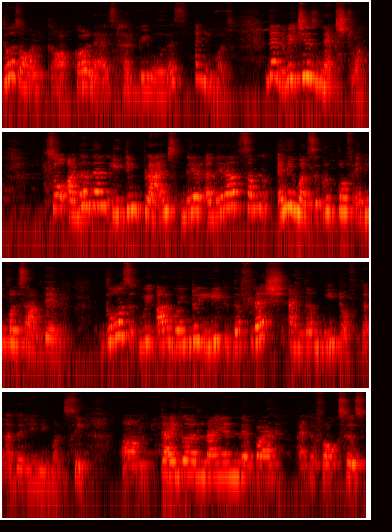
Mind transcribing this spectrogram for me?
Those all ca called as herbivorous animals. Then which is next one? So other than eating plants there uh, there are some animals a group of animals are there those we are going to eat the flesh and the meat of the other animals. See um, tiger lion leopard and the foxes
